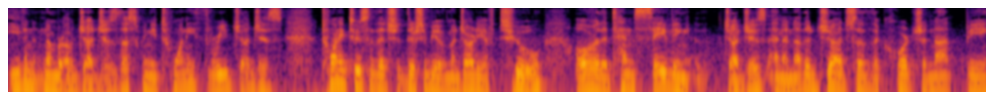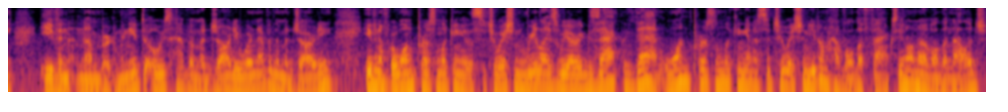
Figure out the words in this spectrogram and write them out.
even number of judges. Thus, we need 23 judges. 22 so that there should be a majority of two over the 10 saving judges and another judge so that the court should not be even numbered. We need to always have a majority. We're never the majority. Even if we're one person looking at a situation, realize we are exactly that. One person looking at a situation. You don't have all the facts, you don't have all the knowledge.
